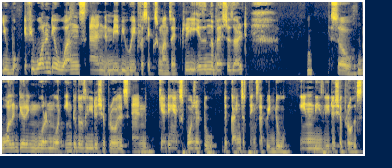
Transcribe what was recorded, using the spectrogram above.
You if you volunteer once and maybe wait for 6 months it really isn't the best result. So volunteering more and more into those leadership roles and getting exposure to the kinds of things that we do in these leadership roles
